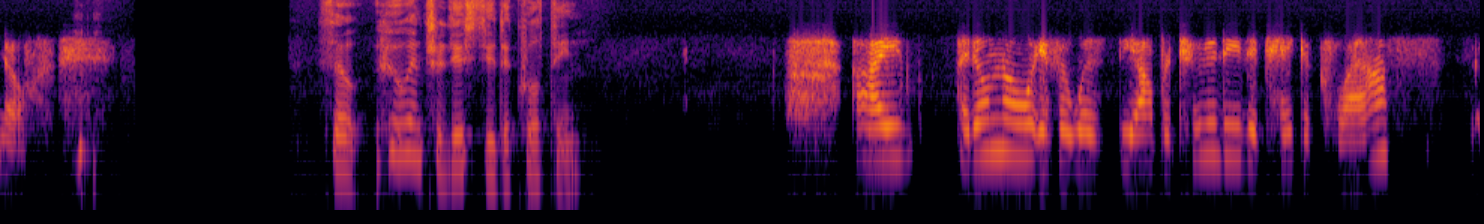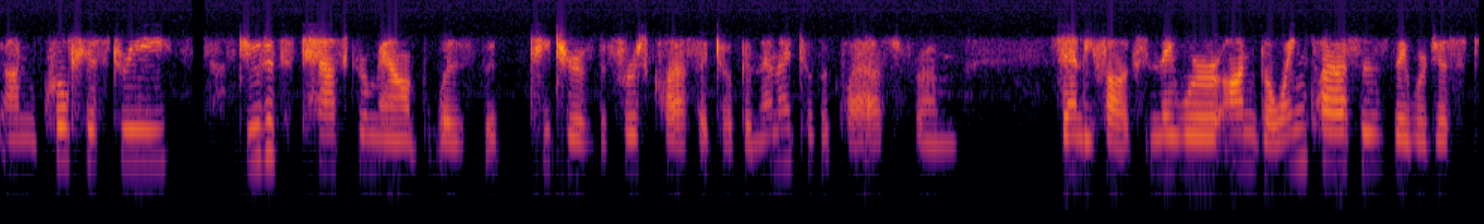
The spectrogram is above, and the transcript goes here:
no. So, who introduced you to quilting? I I don't know if it was the opportunity to take a class on quilt history. Judith Tasker Mount was the teacher of the first class I took, and then I took a class from Sandy Fox, and they were ongoing classes. They were just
